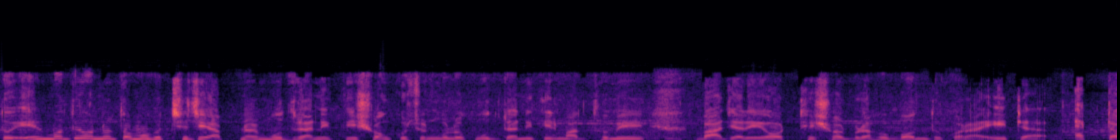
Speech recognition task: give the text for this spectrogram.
তো এর মধ্যে অন্যতম হচ্ছে যে আপনার মুদ্রানীতি সংকোচনমূলক মুদ্রানীতির মাধ্যমে বাজারে অর্থে সরবরাহ বন্ধ করা, এটা একটা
